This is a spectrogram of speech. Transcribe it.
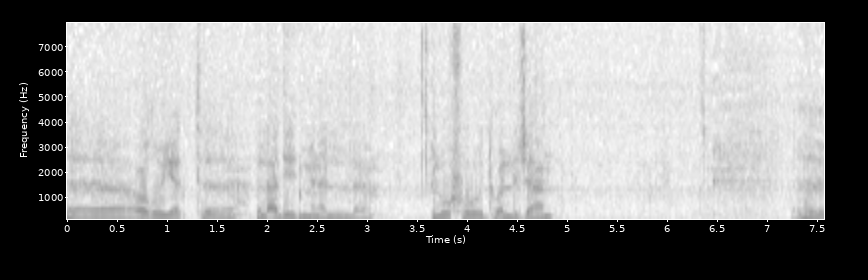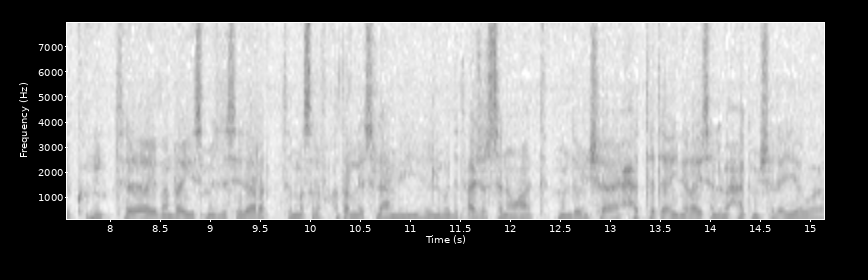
وعضوية العديد من الوفود واللجان. كنت أيضا رئيس مجلس إدارة مصرف قطر الإسلامي لمدة عشر سنوات منذ إنشائه حتى تعييني رئيسا للمحاكم الشرعية و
